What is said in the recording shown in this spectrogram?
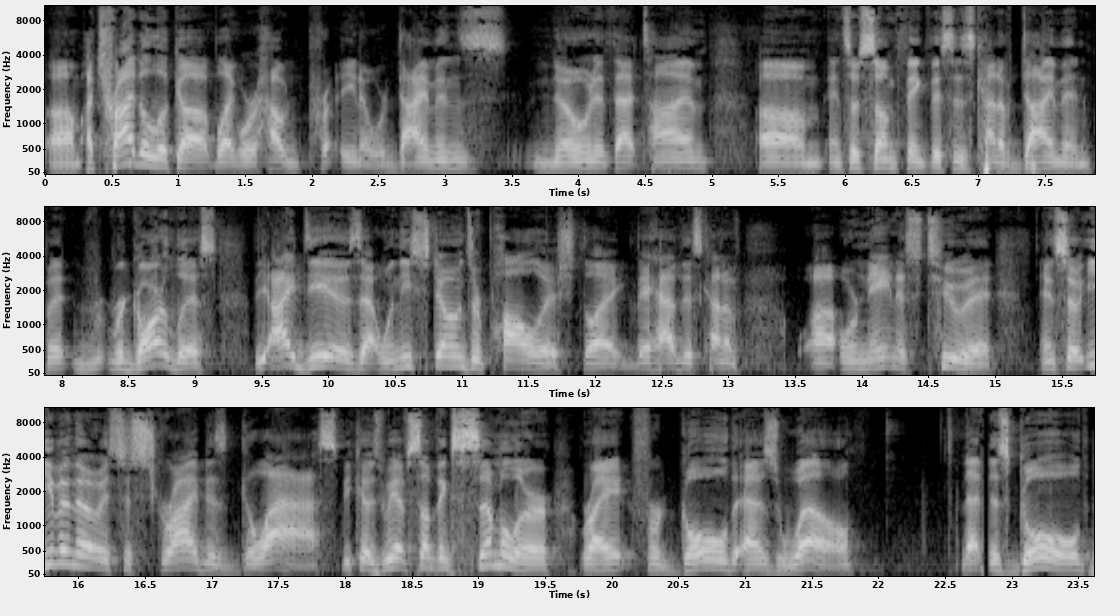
Um, I tried to look up like were how you know were diamonds known at that time, um, and so some think this is kind of diamond. But r- regardless, the idea is that when these stones are polished, like they have this kind of uh, ornateness to it. And so, even though it's described as glass, because we have something similar, right, for gold as well, that this gold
